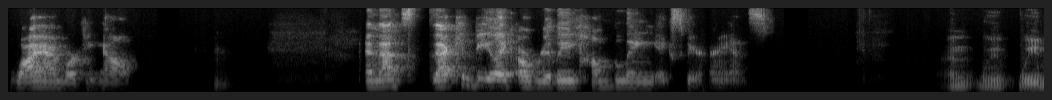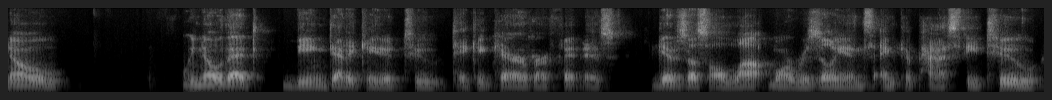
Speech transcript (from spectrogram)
why I'm working out. And that's that can be like a really humbling experience. And we we know we know that being dedicated to taking care of our fitness gives us a lot more resilience and capacity to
